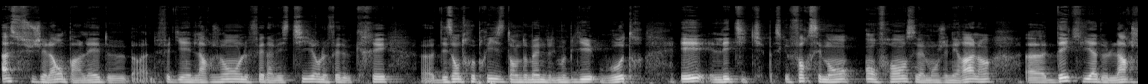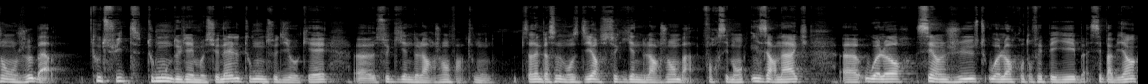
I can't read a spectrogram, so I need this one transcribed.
à ce sujet-là. On parlait de, bah, fait de gagner de l'argent, le fait d'investir, le fait de créer euh, des entreprises dans le domaine de l'immobilier ou autre, et l'éthique. Parce que forcément, en France et même en général, hein, euh, dès qu'il y a de l'argent en jeu, bah, tout de suite, tout le monde devient émotionnel, tout le monde se dit ok, euh, ceux qui gagnent de l'argent, enfin tout le monde. Certaines personnes vont se dire ceux qui gagnent de l'argent, bah forcément ils arnaquent, euh, ou alors c'est injuste, ou alors quand on fait payer, bah c'est pas bien.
